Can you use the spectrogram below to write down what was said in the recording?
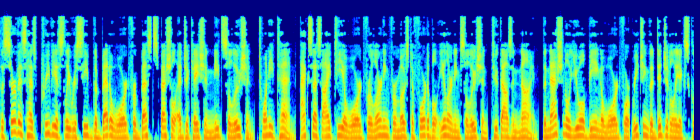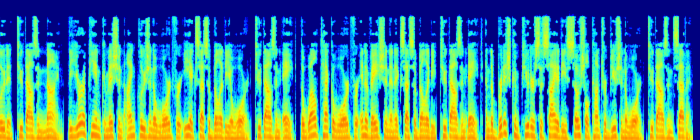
The service has previously received the BETT Award for Best Special Education Needs Solution 2010, Access IT Award for Learning for Most Affordable E-Learning Solution 2009, the National Yule Being Award for Reaching the Digitally Excluded 2009, the European Commission Inclusion Award for E-Accessibility Award 2008, the Well Tech Award for Innovation and Accessibility 2008, and the British Computer Society's Social Contribution Award 2007.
